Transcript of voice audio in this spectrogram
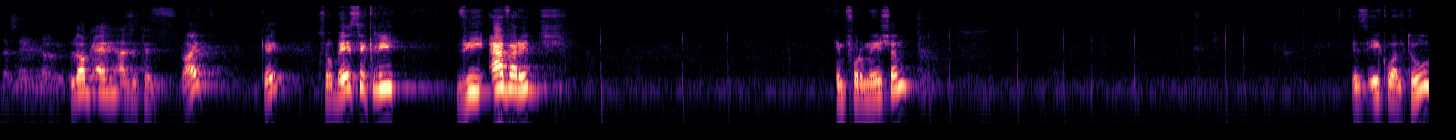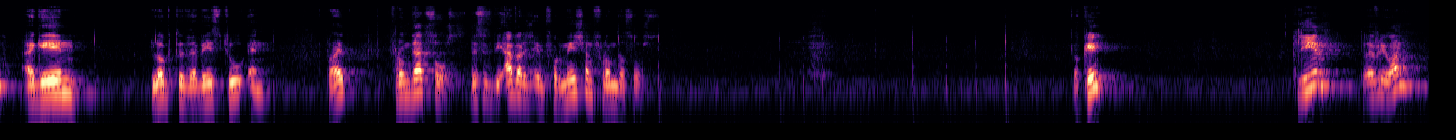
The same log. log n as it is, right? Okay. So basically, the average information is equal to again log to the base 2n, right? From that source. This is the average information from the source. Okay? Clear to everyone?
